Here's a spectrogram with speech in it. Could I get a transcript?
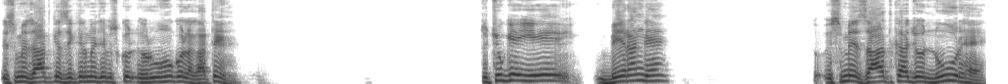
اس میں ذات کے ذکر میں جب اس کو روحوں کو لگاتے ہیں، تو چونکہ یہ بے رنگ ہے، تو اس میں ذات کا جو نور ہے،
